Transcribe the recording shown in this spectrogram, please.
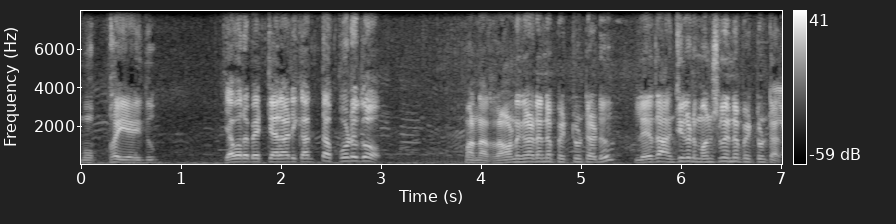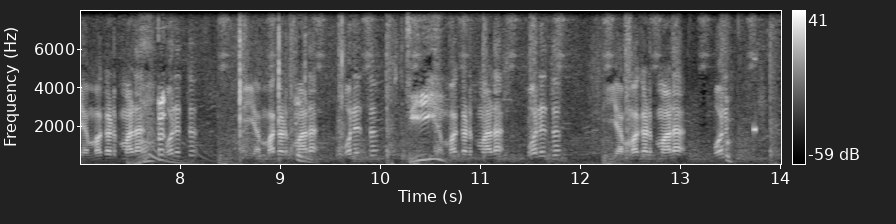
ముప్పై ఐదు. ఎవరు పెట్టారు? ఆడికి అంత పొడుగు. మన రావణగాడైనా పెట్టుంటాడు లేదా అంజిగడు మనుషులైనా పెట్టుంటారు. ಈ ಅಮ್ಮ ಕಡುಪು ಮಾಡ ಫೋನ್ ಎತ್ತು ಈ ಅಮ್ಮ ಕಡುಪು ಮಾಡ ಫೋನ್ ಎತ್ತು ಈ ಅಮ್ಮ ಕಡುಪು ಮಾಡ ಫೋನ್ ಎತ್ತು ಈ ಅಮ್ಮ ಕಡುಪು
